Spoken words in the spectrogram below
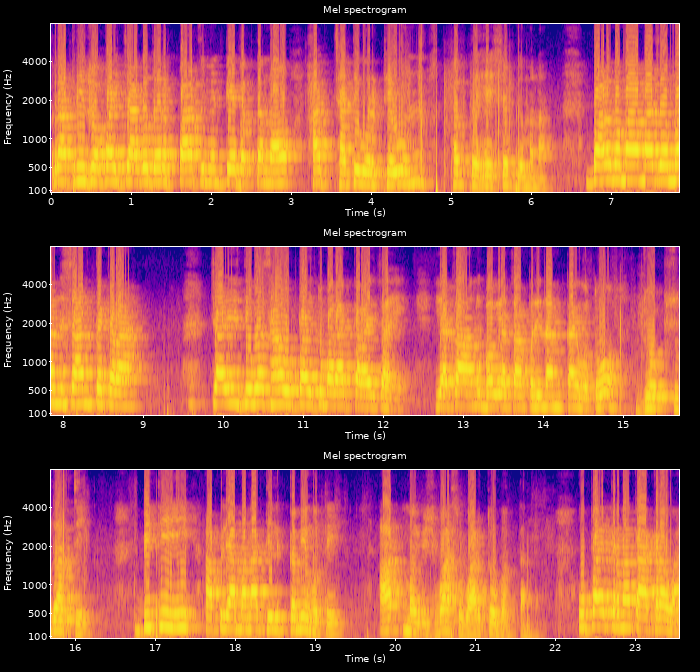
रात्री झोपायच्या अगोदर पाच मिनिटे बघताना हात छातीवर ठेवून फक्त हे शब्द म्हणा. बाळमामा माझं मन शांत करा. चाळीस दिवस हा उपाय तुम्हाला करायचा आहे. याचा अनुभव याचा परिणाम काय होतो? झोप सुधारते. भीती आपल्या मनातील कमी होते. आत्मविश्वास वाढतो भक्तांना. उपाय क्रमांक अकरावा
